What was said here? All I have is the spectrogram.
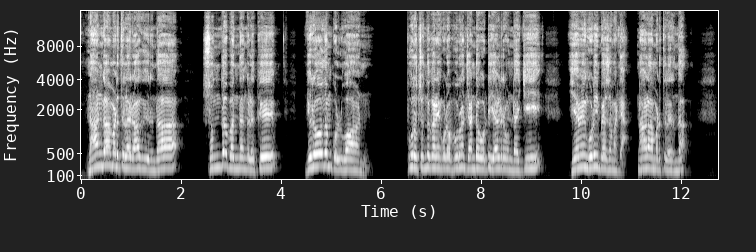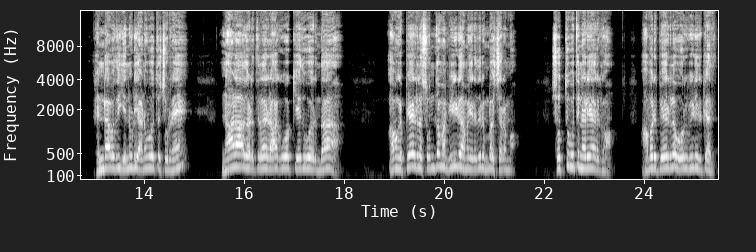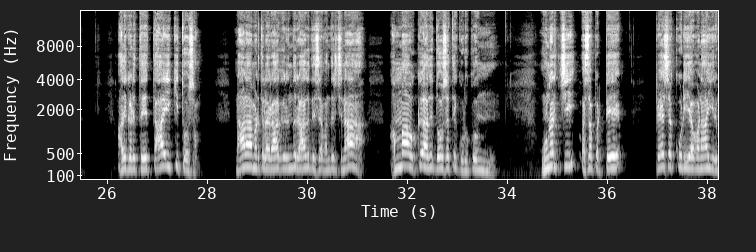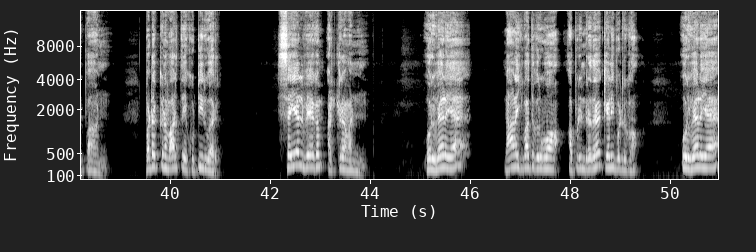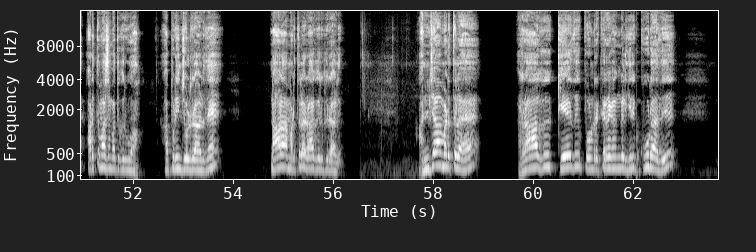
நான்காம் இடத்துல ராகு இருந்தால் சொந்த பந்தங்களுக்கு விரோதம் கொள்வான். பூரா சொந்தக்காரன் கூட பூரா சண்டை ஓட்டு ஏழரை உண்டாக்கி எவன் கூடயும் பேச மாட்டேன். நாலாம் இடத்துல இருந்தால் ரெண்டாவது என்னுடைய அனுபவத்தை சொல்கிறேன் நாலாவது இடத்துல ராகுவோ கேதுவோ இருந்தால் அவங்க பேரில் சொந்தமாக வீடு அமைகிறது ரொம்ப சிரமம். சொத்து பத்து நிறையா இருக்கும். அவர் பேரில் ஒரு வீடு இருக்காது. அதுக்கடுத்து தாய்க்கு தோஷம். நாலாம் இடத்துல ராகு இருந்து ராகு திசை வந்துருச்சுன்னா அம்மாவுக்கு அது தோஷத்தை கொடுக்கும். உணர்ச்சி வசப்பட்டு பேசக்கூடியவனாய் இருப்பான். படக்குன்னு வார்த்தையை கொட்டிடுவார் செயல் வேகம் அற்றவன். ஒரு வேலையை நாளைக்கு பார்த்துக்கிருவோம் அப்படின்றத கேள்விப்பட்டிருக்கோம். ஒரு வேலையை அடுத்த மாதம் பார்த்துக்கிருவோம் அப்படின்னு சொல்கிற ஆள் தான் நாலாம் இடத்துல ராகு இருக்கிற ஆள். அஞ்சாம் இடத்துல ராகு கேது போன்ற கிரகங்கள் இருக்கக்கூடாது.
